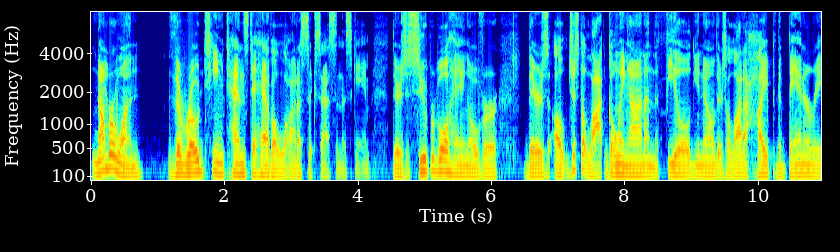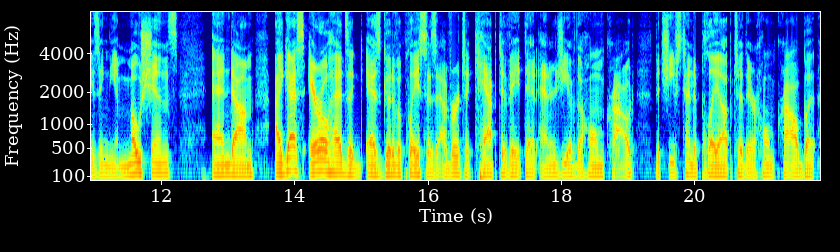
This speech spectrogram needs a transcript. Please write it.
number one, the road team tends to have a lot of success in this game. There's a Super Bowl hangover. There's a, just a lot going on on the field. You know, there's a lot of hype, the banner raising, the emotions. And um, I guess Arrowhead's a, as good of a place as ever to captivate that energy of the home crowd. The Chiefs tend to play up to their home crowd, but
